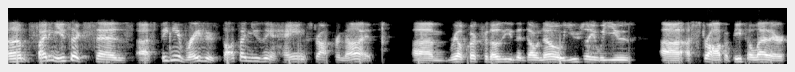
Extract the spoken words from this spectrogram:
Um, Fighting Usyk says, uh, speaking of razors, thoughts on using a hanging strop for knives? Um, real quick, for those of you that don't know, usually we use uh, a strop, a piece of leather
